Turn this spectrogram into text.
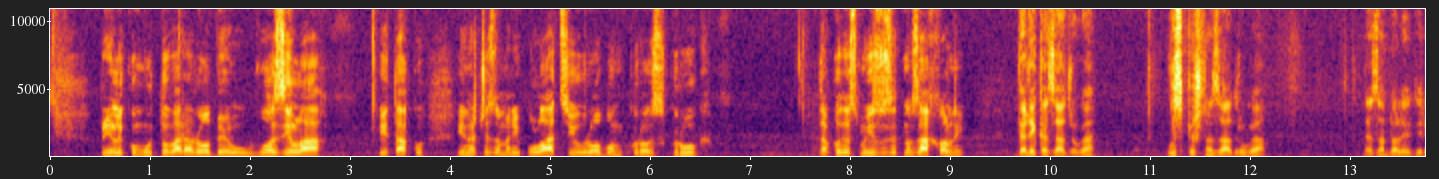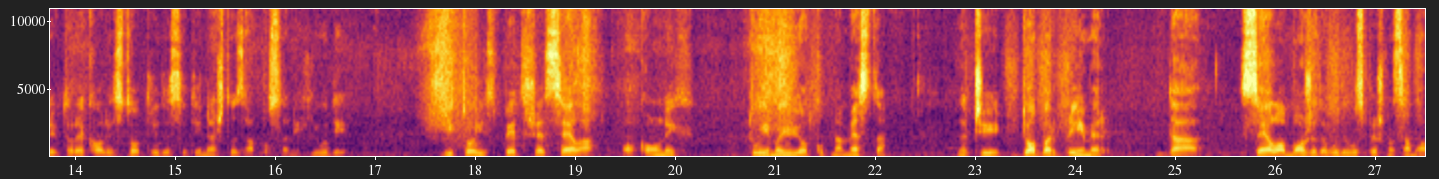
prilikom utovara robe u vozila i tako, inače za manipulaciju robom kroz krug, tako da smo izuzetno zahvalni. Velika zadruga, uspešna zadruga, ne znam da li je direktor rekao, ali 130 i nešto zaposlenih ljudi. I to iz 5-6 sela okolnih, tu imaju i otkupna mesta. Znači, dobar primer da selo može da bude uspešno samo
